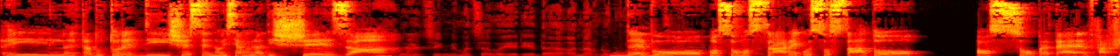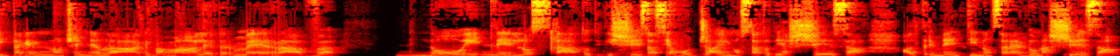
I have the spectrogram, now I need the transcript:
Il traduttore dice: Se noi siamo in una discesa, devo, posso mostrare questo stato posso prete- far finta che non c'è nulla che va male per me. Rav, noi nello stato di discesa siamo già in uno stato di ascesa, altrimenti non sarebbe un'ascesa.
